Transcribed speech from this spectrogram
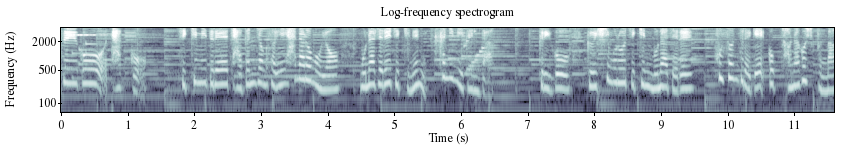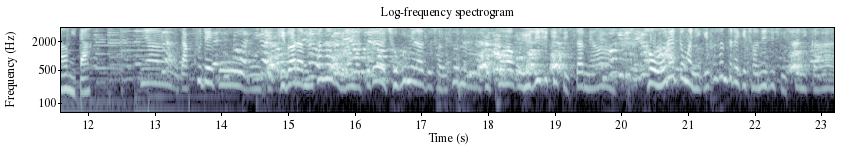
쓸고 닦고 지킴이들의 작은 정성이 하나로 모여 문화재를 지키는 큰 힘이 된다. 그리고 그 힘으로 지킨 문화재를 후손들에게 꼭 전하고 싶은 마음이다. 그냥 낙후되고 뭐 이렇게 비바람에 상하고 이런 것들을 조금이라도 저희 손으로 복구하고 유지시킬 수 있다면 더 오랫동안 이게 후손들에게 전해질 수 있으니까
